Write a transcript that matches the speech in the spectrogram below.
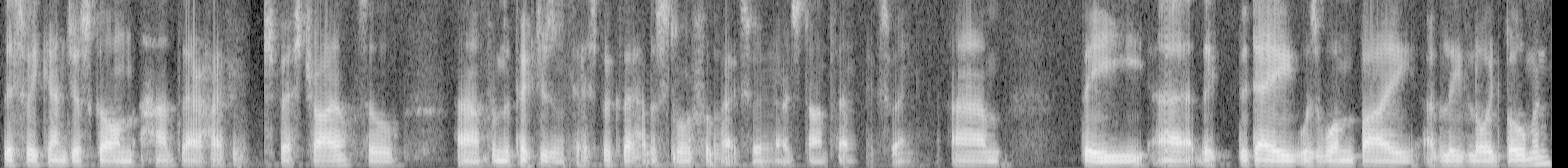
this weekend just gone had their hyperspace trial. So uh, from the pictures on Facebook, they had a store full of X-wing nerds down playing X-wing. Um, the, uh, the the day was won by I believe Lloyd Bowman,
